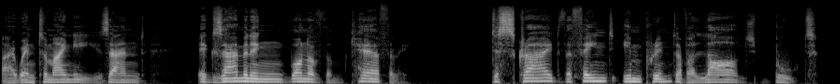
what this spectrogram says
I went to my knees and, examining one of them carefully, descried the faint imprint of a large boot.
